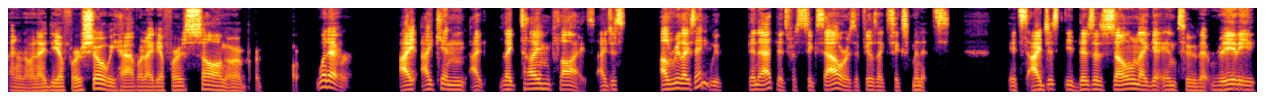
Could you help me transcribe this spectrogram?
I don't know an idea for a show we have, or an idea for a song, or, or, or whatever, I I can I like time flies. I just I'll realize, hey, we've been at this for six hours. It feels like six minutes. It's I just there's a zone I get into that really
